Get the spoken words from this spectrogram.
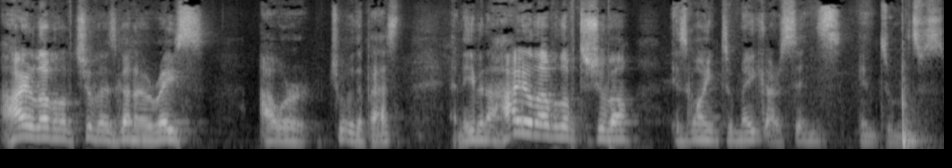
A higher level of tshuva is going to erase our tshuva of the past, and even a higher level of tshuva is going to make our sins into mitzvahs.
